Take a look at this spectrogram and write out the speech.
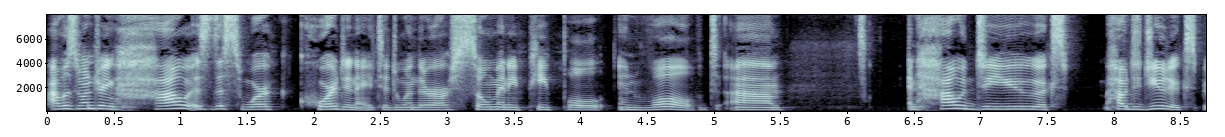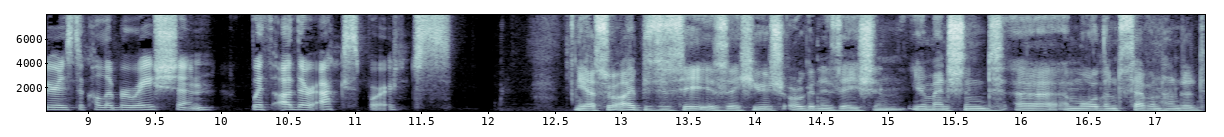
I was wondering how is this work coordinated when there are so many people involved, um, and how do you how did you experience the collaboration with other experts? Yeah, so IPCC is a huge organization. You mentioned uh, more than 700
